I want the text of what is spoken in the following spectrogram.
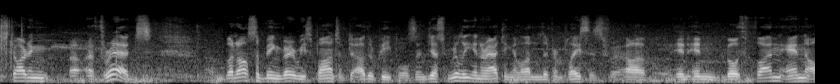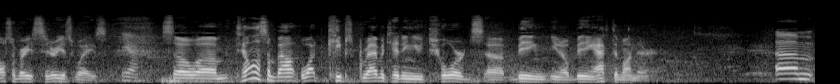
starting uh, threads but also being very responsive to other people's and just really interacting in a lot of different places uh, in, in, both fun and also very serious ways. Yeah. So um, tell us about what keeps gravitating you towards uh, being, you know, being active on there. Um,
